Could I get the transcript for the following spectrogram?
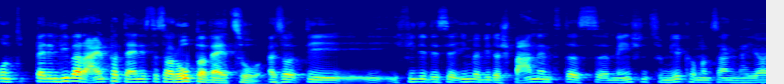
Und bei den liberalen Parteien ist das europaweit so. Also die, ich finde das ja immer wieder spannend, dass Menschen zu mir kommen und sagen, na ja,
